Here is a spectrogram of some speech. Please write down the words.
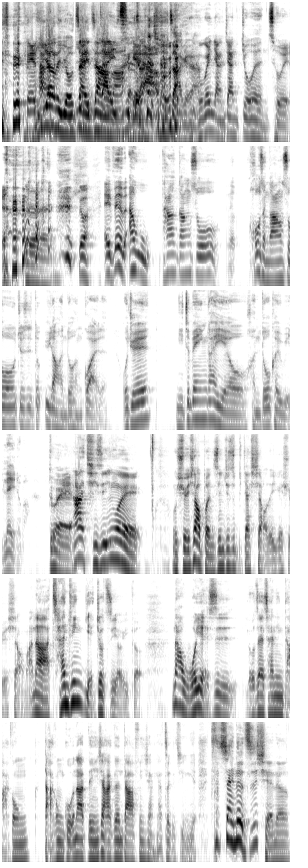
一次给他，一样的油再炸一次给他，再炸给他。我跟你讲，这样就会很脆了。对，对吧？哎，菲尔，哎，我他刚刚说，Hosen 刚刚说，就是都遇到很多很怪的人。我觉得你这边应该也有很多可以 relate 的吧？对啊，其实因为我学校本身就是比较小的一个学校嘛，那餐厅也就只有一个。那我也是有在餐厅打工打工过，那等一下跟大家分享一下这个经验。在那之前呢，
